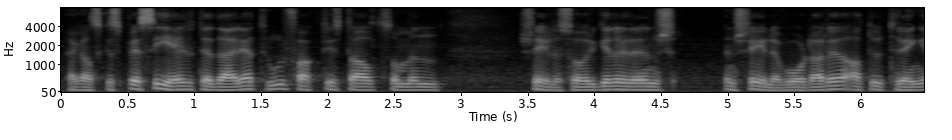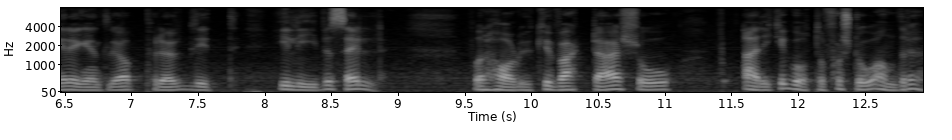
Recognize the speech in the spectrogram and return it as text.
Det er ganske spesielt det der. Jeg tror faktisk alt som en sjelesorger eller en, en sjelevårdere at du trenger egentlig å ha prøvd litt i livet selv. For har du ikke vært der, så er det ikke godt å forstå andre.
